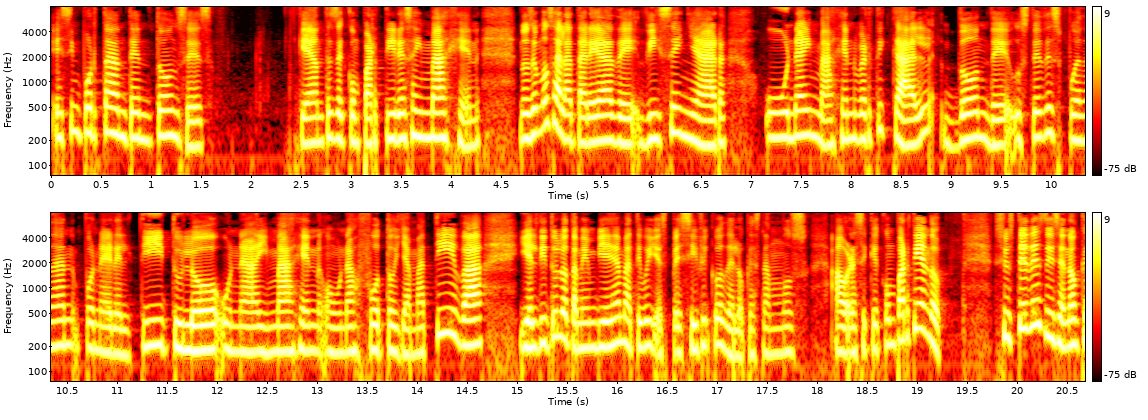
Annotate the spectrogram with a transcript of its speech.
Es importante entonces que antes de compartir esa imagen nos demos a la tarea de diseñar una imagen vertical donde ustedes puedan poner el título, una imagen o una foto llamativa y el título también bien llamativo y específico de lo que estamos ahora sí que compartiendo. Si ustedes dicen, ok,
